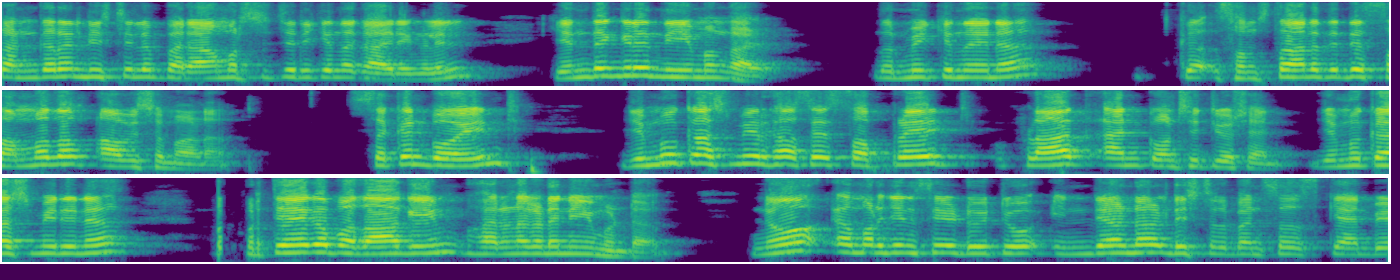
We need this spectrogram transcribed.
കൺകറൻ ലിസ്റ്റിലും പരാമർശിച്ചിരിക്കുന്ന കാര്യങ്ങളിൽ എന്തെങ്കിലും നിയമങ്ങൾ നിർമ്മിക്കുന്നതിന് സംസ്ഥാനത്തിന്റെ സമ്മതം ആവശ്യമാണ്. Second point Jammu Kashmir has a separate flag and constitution Jammu കാശ്മീരിന് പ്രത്യേക പതാകയും ഭരണഘടനയുമുണ്ട്. No emergency due to internal disturbances can be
